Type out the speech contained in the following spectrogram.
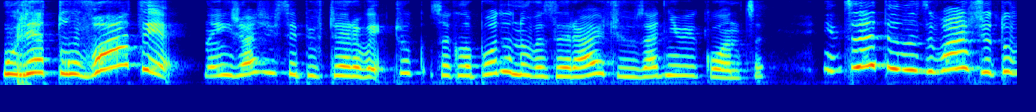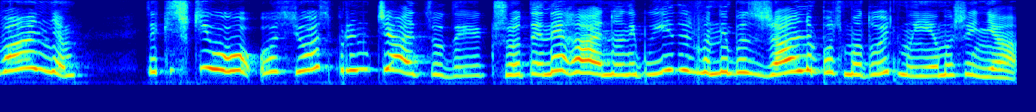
Урятувати? наїжджався півчеревичок, заклопотано визираючи у заднє віконце. І це ти називаєш рятуванням? Та кішки ось ось примчать сюди. Якщо ти негайно не поїдеш, вони безжально пошматують моє мишеня.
